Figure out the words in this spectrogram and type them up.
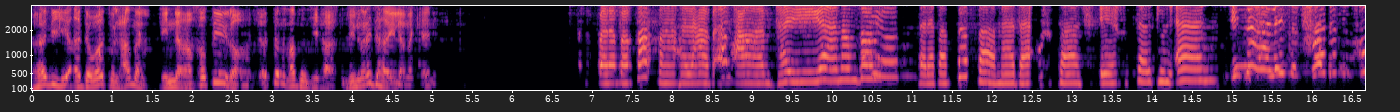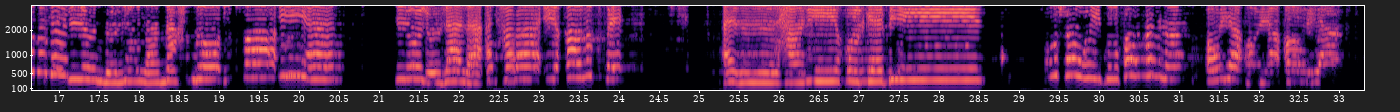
هذه أدوات العمل. إنها خطيرة. لا تلعب بها. لنعيدها إلى مكانها. بربابا ألعب ألعاب. هيا ننظر. بربابا ماذا أختار. اخترت الآن. إنها ليست حادث أبدا. لا نحن إطفائيا لولو لا لا الحرائق نطفئ الحريق الكبير. أشوق فوق النار أو يا أو يا أو يا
